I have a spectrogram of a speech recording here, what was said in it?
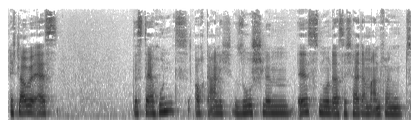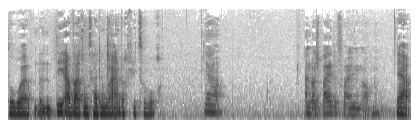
ich glaube erst, dass der Hund auch gar nicht so schlimm ist, nur dass ich halt am Anfang zu hohe, die Erwartungshaltung war einfach viel zu hoch. Ja. An euch beide vor allen Dingen auch, ne? Ja.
